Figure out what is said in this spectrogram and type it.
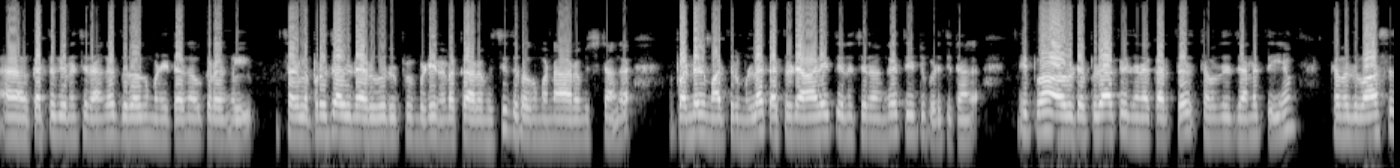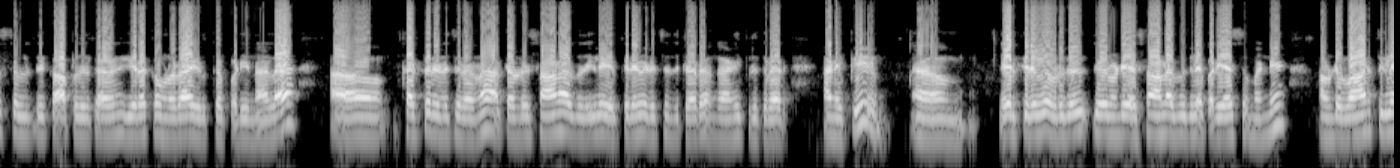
அஹ், கத்துக்கு என்ன துரோகம் பண்ணிட்டாங்க. உக்கிரங்கள் சகல பிரஜாவிட அருவறுப்பின்படி நடக்க ஆரம்பிச்சு துரோகம் பண்ண ஆரம்பிச்சிட்டாங்க. பண்ணது மாத்திரமில்ல கத்தருடைய ஆலயத்தை நினைச்சாங்க செய்றாங்க? தீட்டுப்படுத்திட்டாங்க இப்போ அவருடைய பிதாக்கள் ஜன கர்த்தர் தமது ஜனத்தையும் தமது வாசஸ்தலத்தை காப்பதற்காக இரக்கமுள்ளராக இருக்கப்படினால கர்த்தர் என்ன தன்னுடைய ஸ்நானாதிபதிகளை ஏற்கனவே என்ன அங்கே அனுப்பியிருக்கிறார். அனுப்பி ஏற்கனவே அவர்கள் தேவனுடைய ஸ்நானாதிபதிகளை பரியாசம் பண்ணி அவனுடைய வார்த்தைகளை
